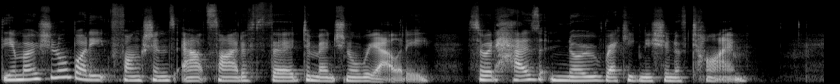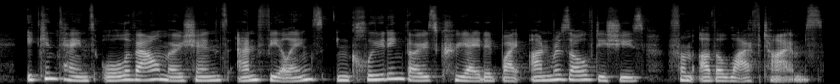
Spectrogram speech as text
The emotional body functions outside of third dimensional reality, so it has no recognition of time. It contains all of our emotions and feelings, including those created by unresolved issues from other lifetimes.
